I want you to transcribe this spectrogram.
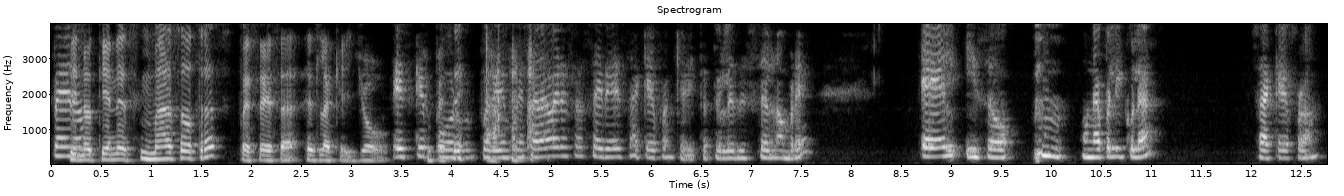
Pero Si no tienes más otras, pues esa es la que yo es que empecé. por, por empezar a ver esa serie de Zac Efron, que ahorita tú les dices el nombre, él hizo una película, Zac Efron,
